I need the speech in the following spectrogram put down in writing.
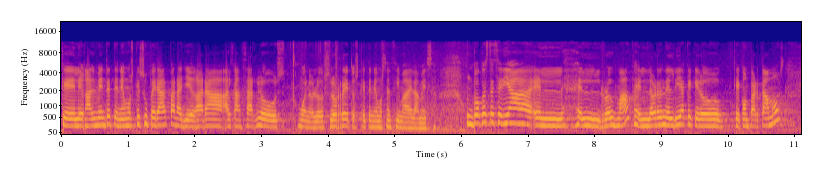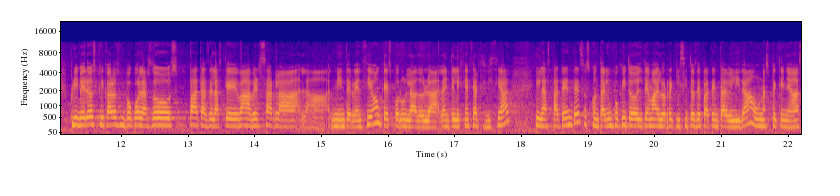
que legalmente tenemos que superar para llegar a alcanzar los, bueno, los, retos que tenemos encima de la mesa. Un poco este sería el, el roadmap, el orden del día que quiero que compartamos. Primero explicaros un poco las dos patas de las que va a versar mi intervención, que es por un lado la, inteligencia artificial y las patentes. Os contaré un poquito el tema de los requisitos de patentabilidad, unas pequeñas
